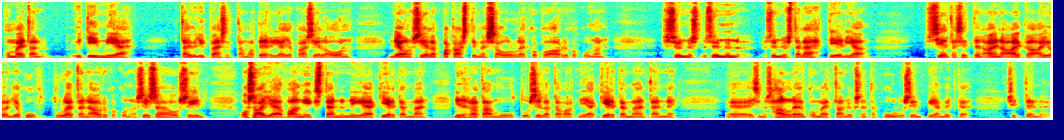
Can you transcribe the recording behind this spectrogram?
kometan ytimiä, tai ylipäänsä tämä materia, joka siellä on, ne on siellä pakastimessa olleet koko aurinkokunnan synnyn, synnystä lähtien ja sieltä sitten aina aika ajoin joku tulee tänne aurinkokunnan sisäosiin, osa jää vangiksi tänne, ne jää kiertämään, niiden rata muuttuu sillä tavalla, että ne jää kiertämään tänne. Esimerkiksi Halleen kometta on yksi näitä kuuluisimpia, mitkä sitten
